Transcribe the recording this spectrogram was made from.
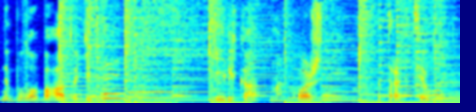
не було багато дітей, кілька на кожній атракціоні.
